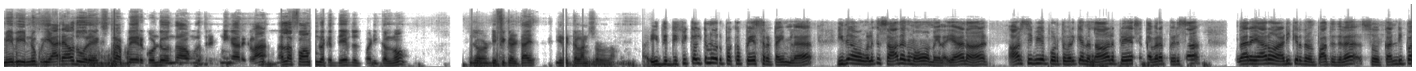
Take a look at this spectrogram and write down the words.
மேபி இன்னும் யாரையாவது ஒரு எக்ஸ்ட்ரா பிளேயர் கொண்டு வந்து அவங்களும் த்ரெட்னிங்கா இருக்கலாம். நல்ல ஃபார்ம்ல இருக்க தேவ்தத் படிக்கலும் கொஞ்சம் டிஃபிகல்ட்டா இருக்கலாம்னு சொல்லலாம். இது டிஃபிகல்ட்னு ஒரு பக்கம் பேசுற டைம்ல இது அவங்களுக்கு சாதகமாவும் அமையல. ஏன்னா ஆர்சிபியை பொறுத்த வரைக்கும் அந்த நாலு பிளேயர்ஸ் தவிர பெருசா வேற யாரும் அடிக்கிறத நம்ம பார்த்ததுல சோ கண்டிப்பா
